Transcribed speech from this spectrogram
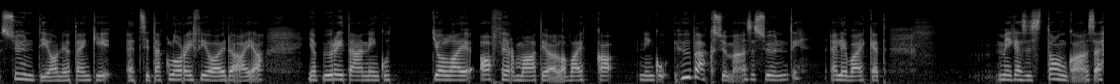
synti on jotenkin, että sitä glorifioidaan ja, ja pyritään niin kuin jollain affirmaatioilla vaikka niin kuin hyväksymään se synti. Eli vaikka, että mikä se onkaan se,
